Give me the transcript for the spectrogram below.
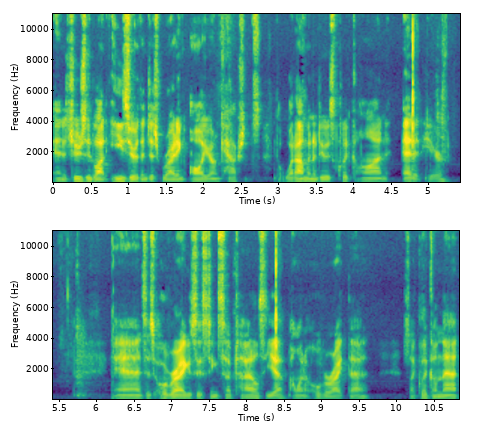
and it's usually a lot easier than just writing all your own captions. But what I'm going to do is click on Edit here, and it says Override Existing Subtitles. Yep, I want to overwrite that. So I click on that,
